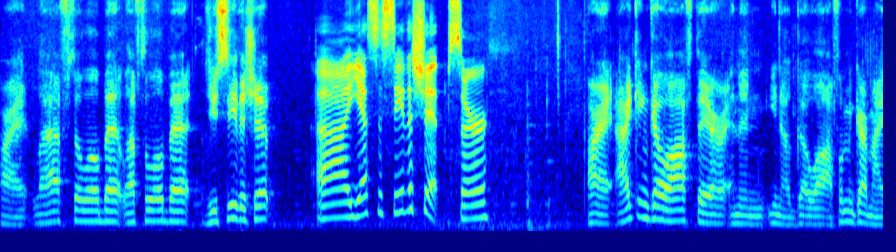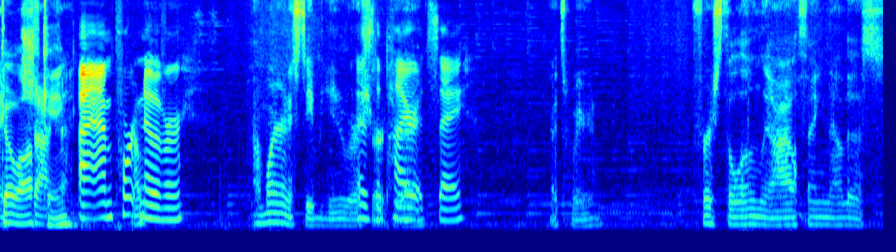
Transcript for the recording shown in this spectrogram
All right, left a little bit, left a little bit. Do you see the ship? Uh, yes, to see the ship, sir. All right, I can go off there and then you know go off. Let me grab my Go off, shotgun. King. I- I'm porting over. I'm wearing a Steven Universe as shirt. the today. pirates say. That's weird. First the Lonely Isle thing, now this.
